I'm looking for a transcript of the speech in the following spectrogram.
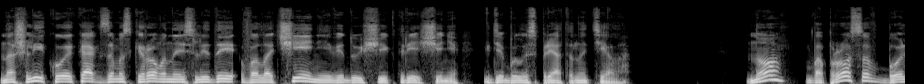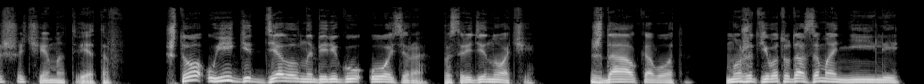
нашли кое-как замаскированные следы волочения, ведущие к трещине, где было спрятано тело. Но вопросов больше, чем ответов. Что Уигит делал на берегу озера посреди ночи? Ждал кого-то. Может, его туда заманили.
